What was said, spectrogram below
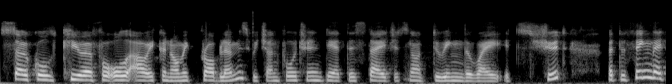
so-called cure for all our economic problems, which unfortunately at this stage it's not doing the way it should. But the thing that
